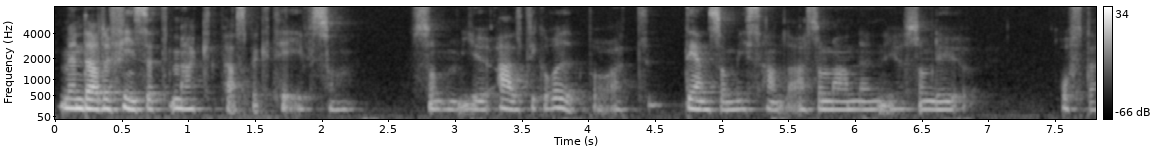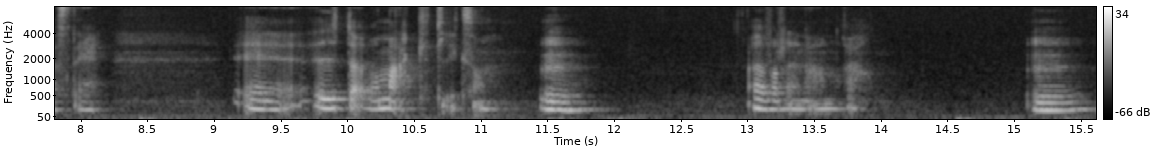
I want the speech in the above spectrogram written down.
Men där det finns ett maktperspektiv som, som ju alltid går ut på att den som misshandlar, alltså mannen ju, som det ju oftast är, eh, utövar makt liksom. Mm. Över den andra. Mm.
